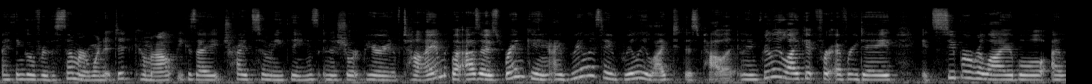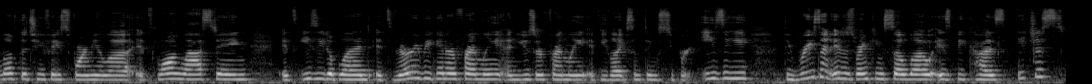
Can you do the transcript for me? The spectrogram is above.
I think over the summer when it did come out because I tried so many things in a short period of time. But as I was ranking, I realized I really liked this palette and I really like it for every day. It's super reliable. I love the Too Faced formula. It's long lasting. It's easy to blend. It's very beginner friendly and user friendly if you like something super easy. The reason it is ranking so low is because it just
